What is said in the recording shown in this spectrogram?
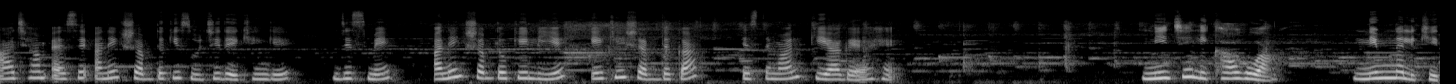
आज हम ऐसे अनेक शब्द की सूची देखेंगे, जिसमें अनेक शब्दों के लिए एक ही शब्द का इस्तेमाल किया गया है। नीचे लिखा हुआ निम्नलिखित,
